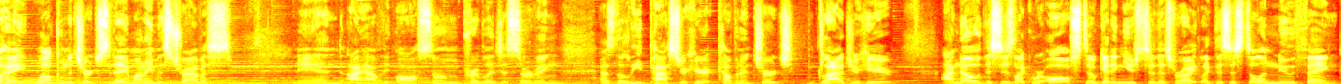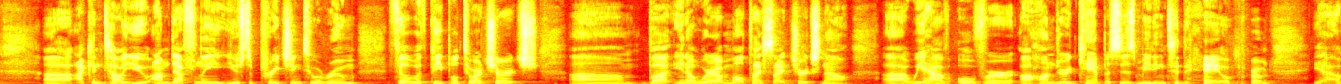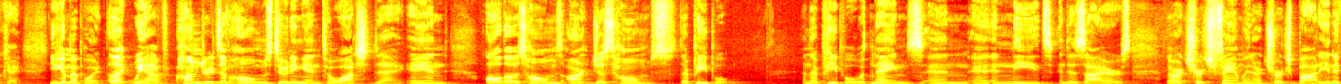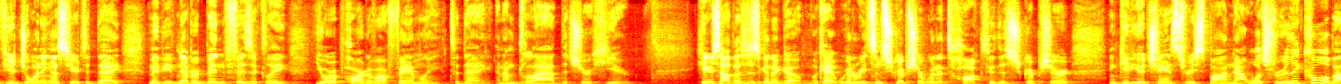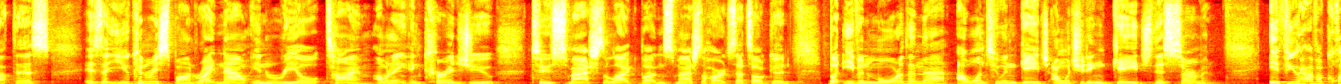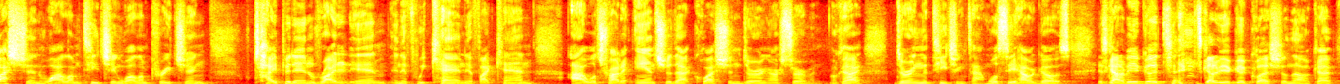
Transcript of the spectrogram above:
Well, hey, welcome to church today. My name is Travis, and I have the awesome privilege of serving as the lead pastor here at Covenant Church. I'm glad you're here. I know this is like we're all still getting used to this, right? Like this is still a new thing. Uh, I can tell you, I'm definitely used to preaching to a room filled with people, to our church. Um, but, you know, we're a multi site church now. Uh, we have over 100 campuses meeting today over yeah, okay. You get my point. Like, we have hundreds of homes tuning in to watch today, and all those homes aren't just homes, they're people. And they're people with names and, and, and, needs and desires. They're our church family and our church body. And if you're joining us here today, maybe you've never been physically, you're a part of our family today. And I'm glad that you're here. Here's how this is going to go, okay? We're going to read some scripture. We're going to talk through this scripture and give you a chance to respond. Now, what's really cool about this is that you can respond right now in real time. I want to encourage you to smash the like button, smash the hearts, that's all good. But even more than that, I want to engage. I want you to engage this sermon. If you have a question while I'm teaching, while I'm preaching, type it in, write it in, and if we can, if I can, I will try to answer that question during our sermon, okay? During the teaching time. We'll see how it goes. It's got to be a good it's got to be a good question though, okay?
